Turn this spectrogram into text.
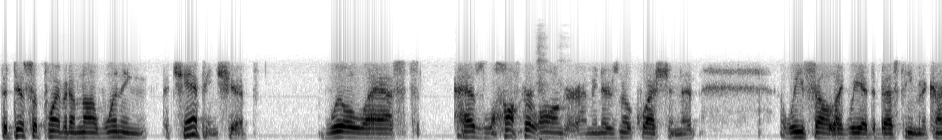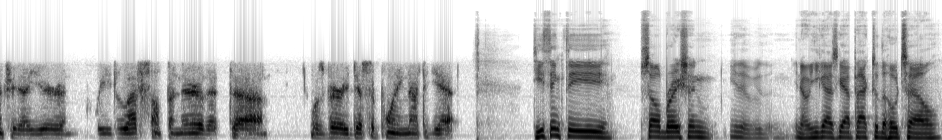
The disappointment of not winning the championship will last as long or longer. I mean, there's no question that we felt like we had the best team in the country that year, and we left something there that uh, was very disappointing not to get. Do you think the celebration, you know, you know, you guys got back to the hotel,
